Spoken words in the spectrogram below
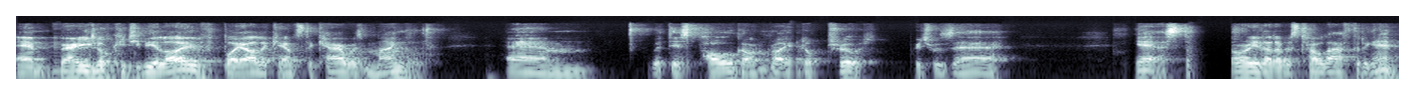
um, very lucky to be alive by all accounts. The car was mangled um, with this pole going right up through it which was uh, yeah, a story that I was told after the game.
